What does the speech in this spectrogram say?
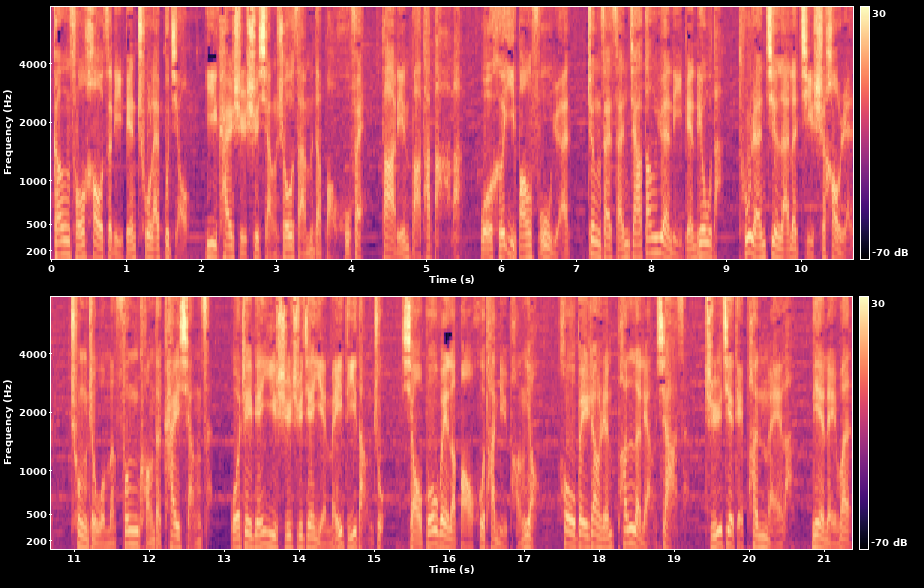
刚从号子里边出来不久，一开始是想收咱们的保护费。大林把他打了。我和一帮服务员正在咱家当院里边溜达，突然进来了几十号人，冲着我们疯狂的开箱子。我这边一时之间也没抵挡住。小波为了保护他女朋友，后背让人喷了两下子，直接给喷没了。”聂磊问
